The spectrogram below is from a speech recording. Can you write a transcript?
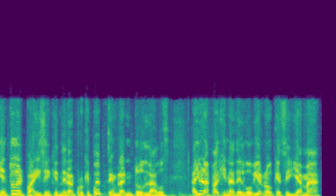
y en todo el país en general, porque puede temblar en todos lados. Hay una página del gobierno que se llama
